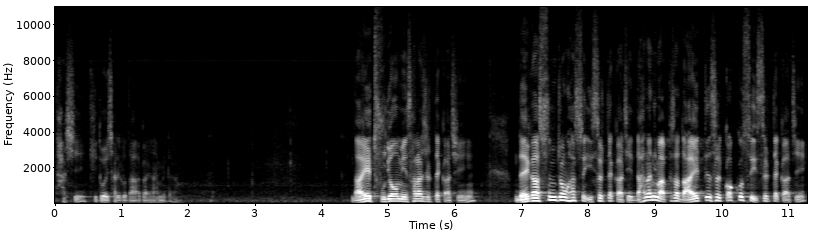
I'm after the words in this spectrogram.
다시 기도의 자리로 나아가야 합니다. 나의 두려움이 사라질 때까지 내가 순종할 수 있을 때까지 하나님 앞에서 나의 뜻을 꺾을 수 있을 때까지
